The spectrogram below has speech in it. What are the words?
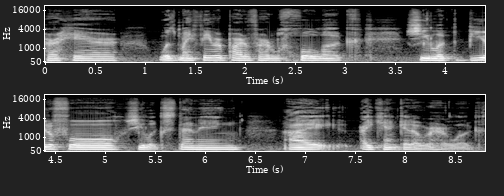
Her hair was my favorite part of her whole look. She looked beautiful. She looked stunning. I I can't get over her look.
